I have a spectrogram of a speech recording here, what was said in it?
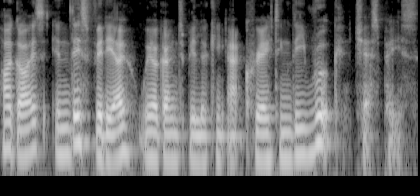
Hi guys, in this video we are going to be looking at creating the rook chess piece.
